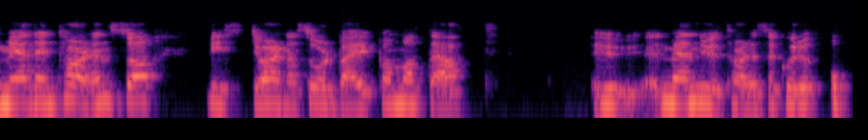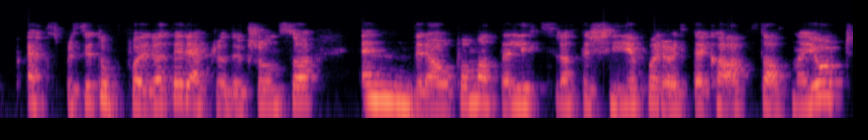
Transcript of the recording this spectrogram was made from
Med den talen så viste jo Erna Solberg på en måte at med en uttalelse hvor hun opp, eksplisitt oppfordra til reproduksjon, så endra hun på en måte litt strategi i forhold til hva staten har gjort.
